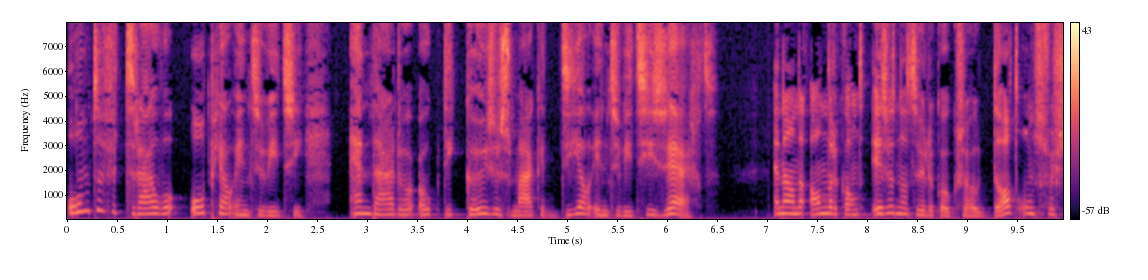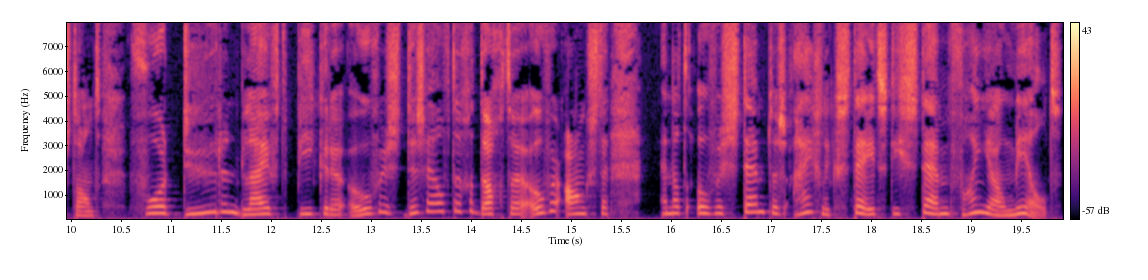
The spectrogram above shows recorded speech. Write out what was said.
om te vertrouwen op jouw intuïtie. En daardoor ook die keuzes maken die jouw intuïtie zegt. En aan de andere kant is het natuurlijk ook zo dat ons verstand voortdurend blijft piekeren over dezelfde gedachten, over angsten en dat overstemt dus eigenlijk steeds die stem van jouw mild.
